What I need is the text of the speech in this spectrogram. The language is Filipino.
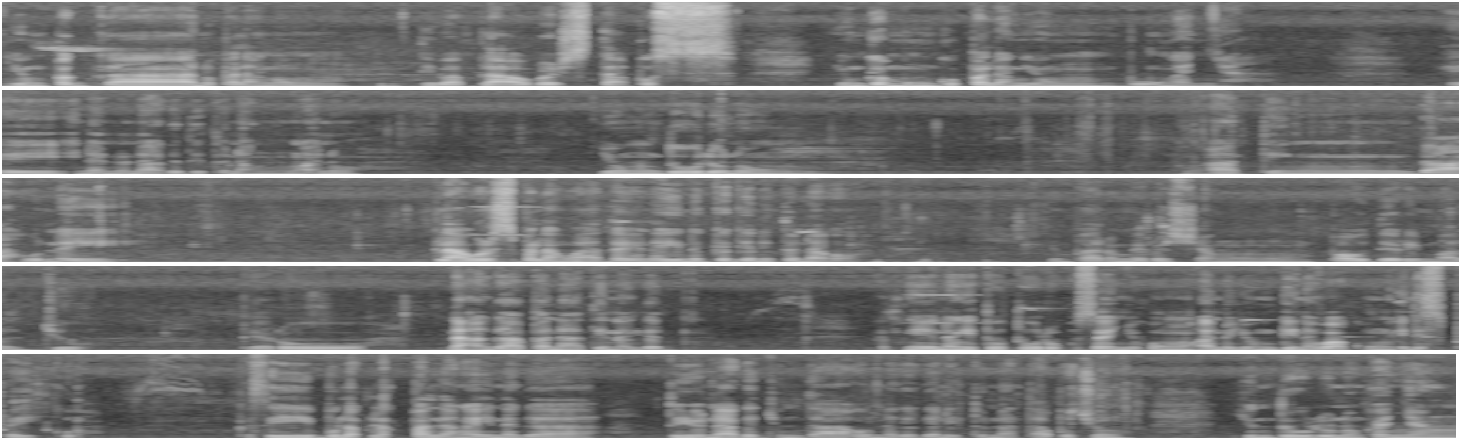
Yung pagka ano pa lang nung 'di ba flowers tapos yung gamunggo pa lang yung bunga niya eh inano na agad ito ng ano yung dulo nung ng ating dahon ay flowers pa lang wata yun ay nagkaganito na oh. Yung parang meron siyang powdery mildew pero naagapan natin agad. At ngayon ang ituturo ko sa inyo kung ano yung ginawa kong in-spray ko. Kasi bulaklak pa lang ay naga tuyo na agad yung dahon nagaganito na. Tapos yung yung dulo ng kanyang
